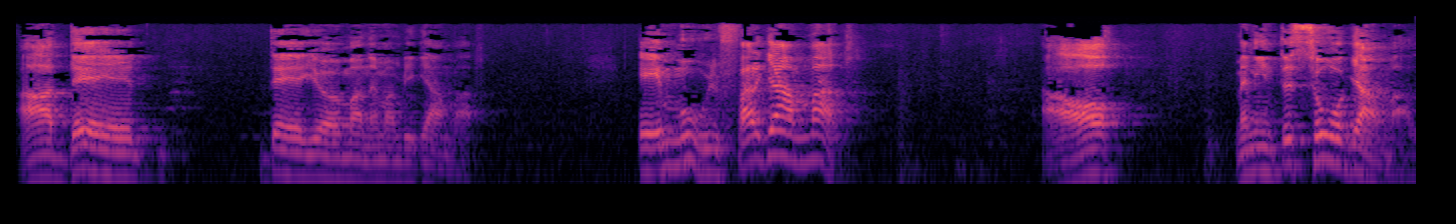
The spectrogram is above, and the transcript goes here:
Ja, det, det gör man när man blir gammal. Är morfar gammal? Ja, men inte så gammal.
